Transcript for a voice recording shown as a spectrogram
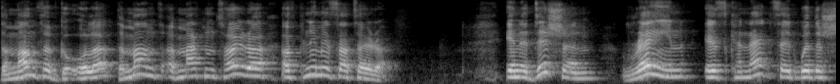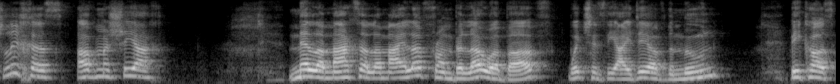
the month of Geula, the month of Matan Torah, of Pnimis Torah. In addition, rain is connected with the Shlichus of Mashiach. Milamata Lamaila, from below above, which is the idea of the moon, because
